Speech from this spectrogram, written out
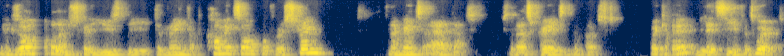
an example, I'm just going to use the domain.com example for a string, and I'm going to add that. So that's created the post. Okay, let's see if it's worked.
